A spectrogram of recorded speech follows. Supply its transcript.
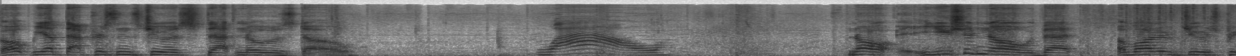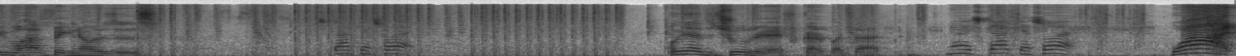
Oh, yep, that person's Jewish. That nose though. Wow. No, you should know that a lot of Jewish people have big noses. Scott, guess what? Oh yeah, the jewelry. I forgot about that. No, Scott, guess what? What?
